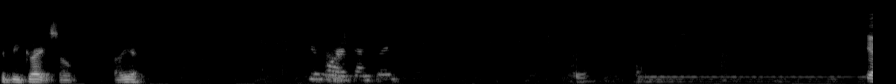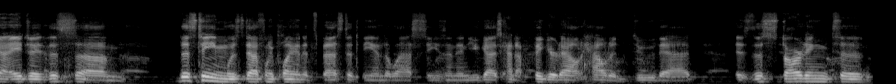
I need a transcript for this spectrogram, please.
to be great. So, so yeah. Two more, ten Yeah, AJ, this um, this team was definitely playing its best at the end of last season, and you guys kind of figured out how to do that. Is this starting to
